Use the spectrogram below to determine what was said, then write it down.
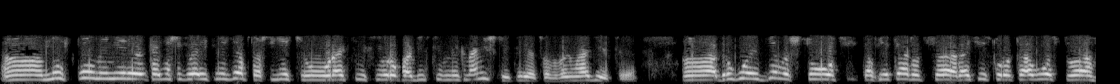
А, ну, в полной мере, конечно, говорить нельзя, потому что есть у России с Европой объективные экономические интересы в взаимодействии. А, другое дело, что, как мне кажется, российское руководство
